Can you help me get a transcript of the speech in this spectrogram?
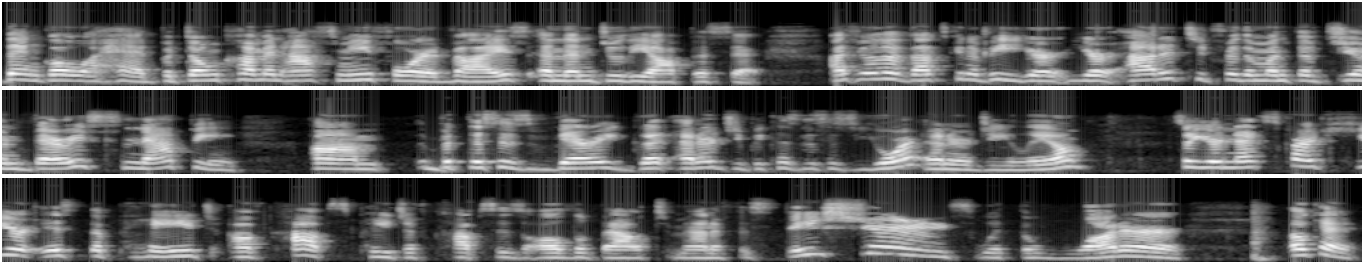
Then go ahead, but don't come and ask me for advice and then do the opposite. I feel that that's going to be your your attitude for the month of June. Very snappy, um, but this is very good energy because this is your energy, Leo. So your next card here is the Page of Cups. Page of Cups is all about manifestations with the water. Okay,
